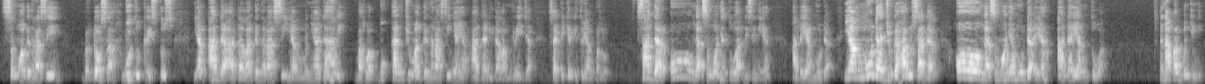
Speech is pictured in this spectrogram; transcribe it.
Semua generasi berdosa, butuh Kristus. Yang ada adalah generasi yang menyadari bahwa bukan cuma generasinya yang ada di dalam gereja. Saya pikir itu yang perlu. Sadar, oh nggak semuanya tua di sini ya ada yang muda. Yang muda juga harus sadar. Oh, nggak semuanya muda ya. Ada yang tua. Kenapa begini?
